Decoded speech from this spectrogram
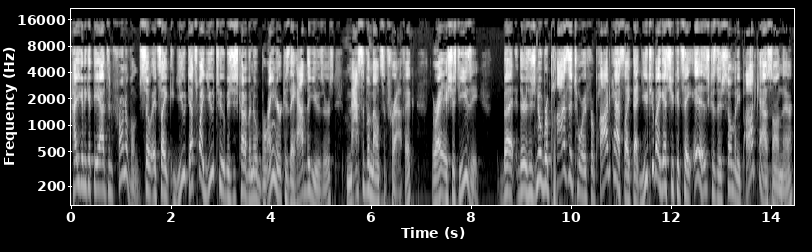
how are you going to get the ads in front of them? So it's like you, that's why YouTube is just kind of a no brainer because they have the users, massive amounts of traffic, right? It's just easy. But there's, there's no repository for podcasts like that. YouTube, I guess you could say is because there's so many podcasts on there.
